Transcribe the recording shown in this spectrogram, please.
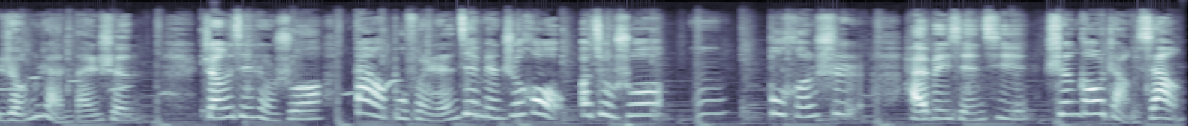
仍然单身。张先生说，大部分人见面之后啊，就说嗯不合适，还被嫌弃身高长相，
